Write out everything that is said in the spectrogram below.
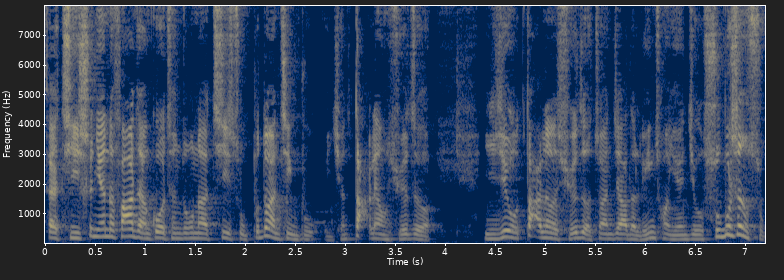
在几十年的发展过程中呢，技术不断进步，以前大量学者已经有大量的学者专家的临床研究数不胜数，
